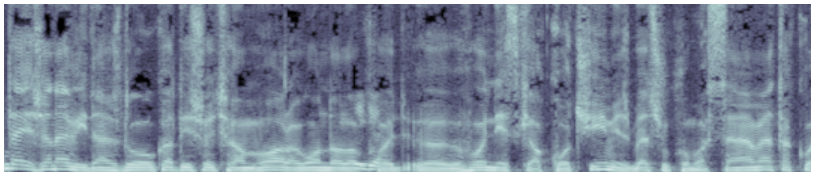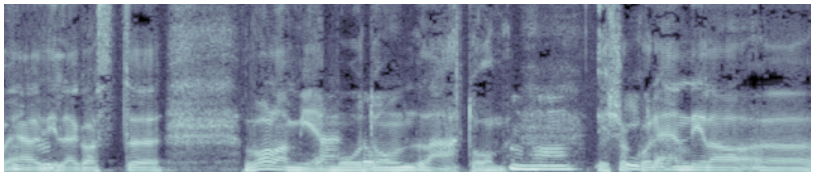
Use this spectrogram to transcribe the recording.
teljesen evidens dolgokat is, hogyha arra gondolok, igen. hogy hogy néz ki a kocsim, és becsukom a szememet, akkor uh-huh. elvileg azt valamilyen látom. módon látom. Uh-huh. És akkor igen. ennél a,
